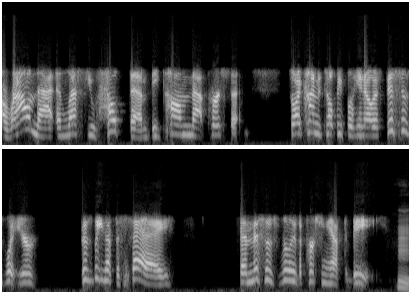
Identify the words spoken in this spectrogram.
around that unless you help them become that person. So I kind of tell people, you know, if this is what you're this is what you have to say, then this is really the person you have to be. Hmm.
